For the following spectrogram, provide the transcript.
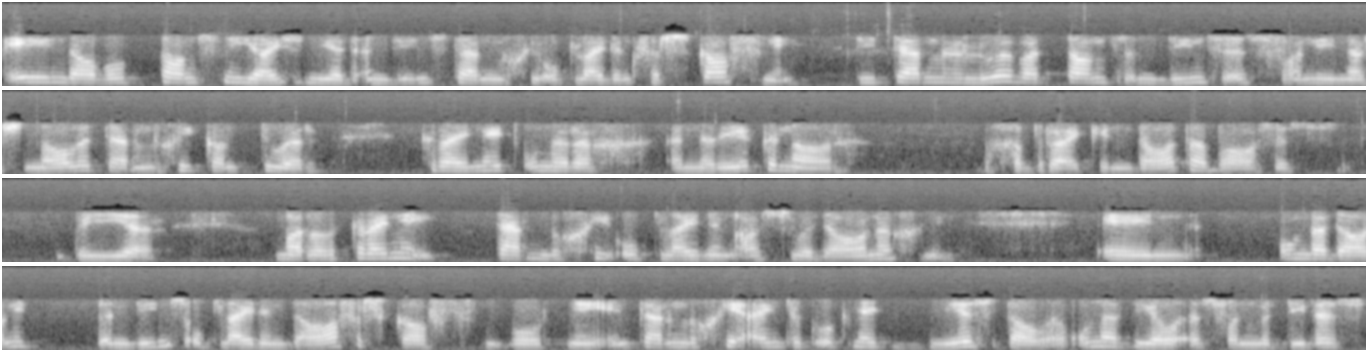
en daar word tans nie juis meer in diensterminologie opleiding verskaf nie die terminoloog wat tans in diens is van die nasionale terminologie kantoor kry net onderrig in rekenaar gebruik en databasis beheer maar hulle kry nie terminologie opleiding as sodanig nie en omdat daar nie 'n diensopleiding daar verskaf word nie en terminologie eintlik ook net meestal 'n onderdeel is van modules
